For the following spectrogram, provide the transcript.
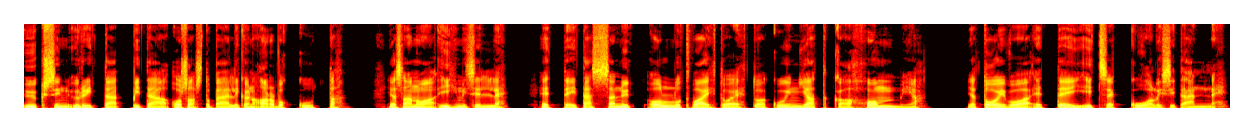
Yksin yrittää pitää osastopäällikön arvokkuutta ja sanoa ihmisille, ettei tässä nyt ollut vaihtoehtoa kuin jatkaa hommia ja toivoa, ettei itse kuolisi tänne.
